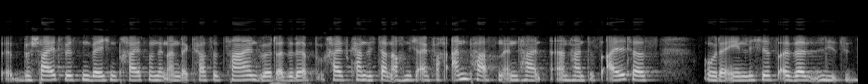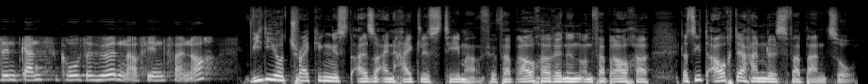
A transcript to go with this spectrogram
äh, Bescheid wissen, welchen Preis man denn an der Kasse zahlen wird. Also der Preis kann sich dann auch nicht einfach anpassen anhand des Alters oder ähnliches. Also da sind ganz große Hürden auf jeden Fall noch. Videotracking ist also ein heikles Thema für Verbraucherinnen und Verbraucher. Das sieht auch der Handelsverband so.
